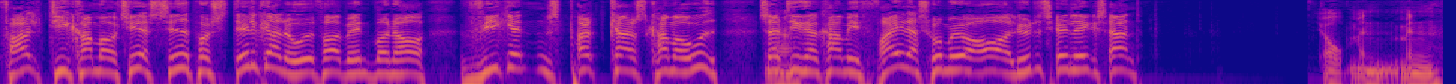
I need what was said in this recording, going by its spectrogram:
Folk, de kommer jo til at sidde på stilkerne ude for at vente, hvornår weekendens podcast kommer ud, så Ja. ja. de kan komme i fredagshumør over og lytte til, ikke sandt? Jo, men, men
